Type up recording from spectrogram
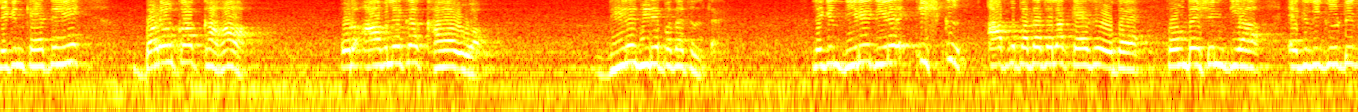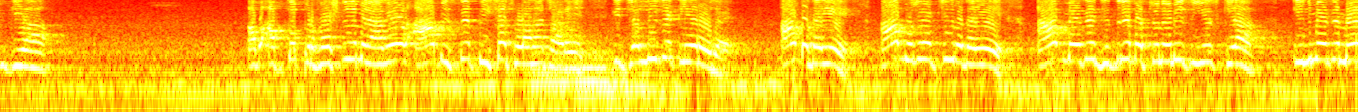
लेकिन कहते हैं, बड़ों का कहा और आंवले का खाया हुआ धीरे धीरे पता चलता है। लेकिन धीरे धीरे इश्क, आपको पता चला कैसे होता है। फाउंडेशन किया एग्जीक्यूटिव किया। अब अब तो प्रोफेशनल में आ गए और आप इससे पीछा छुड़ाना चाह रहे हैं कि जल्दी से क्लियर हो जाए। आप बताइए आप मुझे एक चीज़ बताइए, आप में से जितने बच्चों ने भी सीएस किया, इनमें से मैं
